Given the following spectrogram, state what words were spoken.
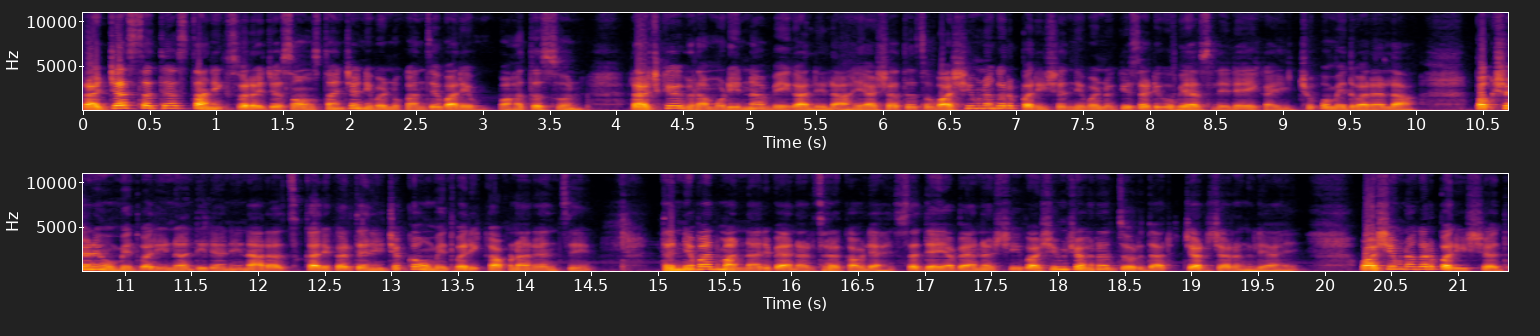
राज्यात सध्या स्थानिक स्वराज्य संस्थांच्या निवडणुकांचे वारे वाहत असून राजकीय घडामोडींना वेग आलेला आहे. अशातच वाशिम नगर परिषद निवडणुकीसाठी उभे असलेल्या एका इच्छुक उमेदवाराला पक्षाने उमेदवारी न दिल्याने नाराज कार्यकर्त्यांनी चक्क उमेदवारी कापणाऱ्यांचे धन्यवाद मानणारे बॅनर झळकावले आहेत. सध्या या बॅनरशी वाशिम शहरात जोरदार चर्चा रंगली आहे. वाशिम नगर परिषद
